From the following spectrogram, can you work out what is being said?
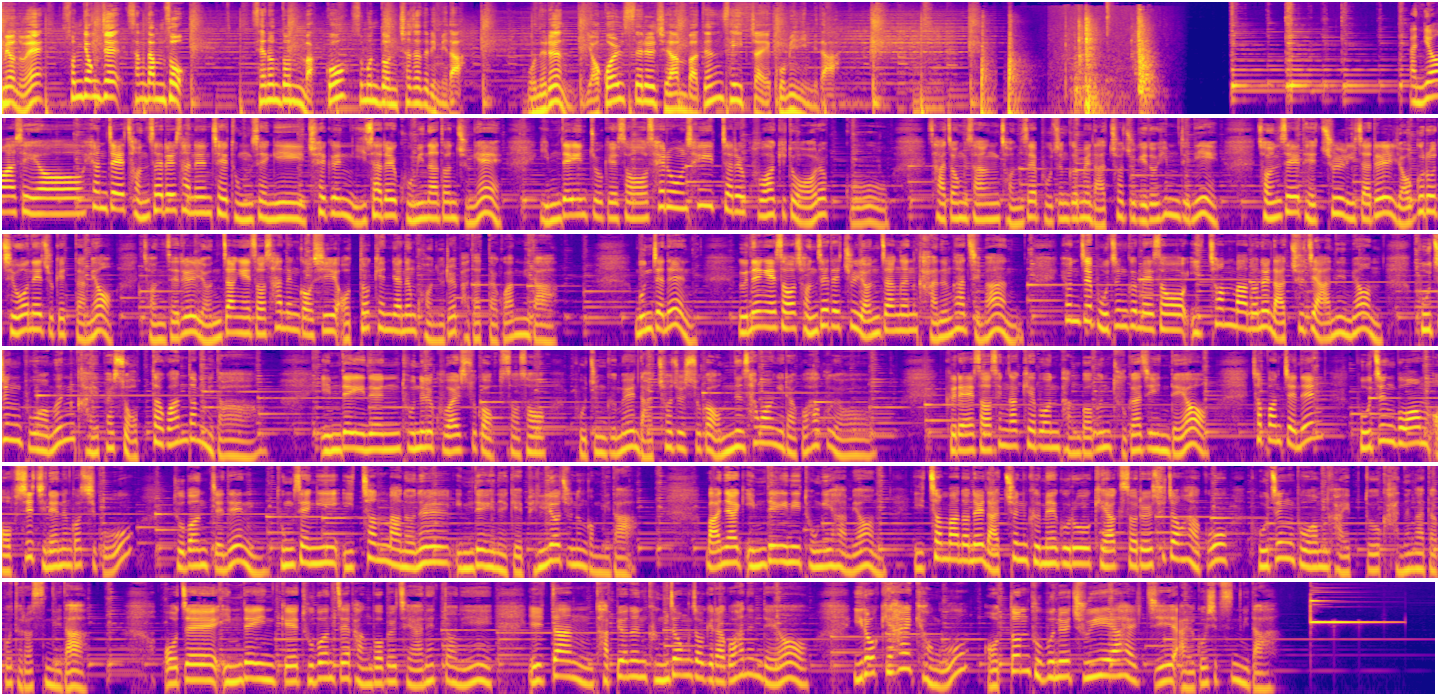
김현우의 손경제 상담소. 새는 돈 맞고 숨은 돈 찾아드립니다. 오늘은 여월세를 제한받은 세입자의 고민입니다. 안녕하세요. 현재 전세를 사는 제 동생이 최근 이사를 고민하던 중에 임대인 쪽에서 새로운 세입자를 구하기도 어렵고 사정상 전세 보증금을 낮춰주기도 힘드니 전세 대출 이자를 역으로 지원해주겠다며 전세를 연장해서 사는 것이 어떻겠냐는 권유를 받았다고 합니다. 문제는 은행에서 전세대출 연장은 가능하지만 현재 보증금에서 2천만 원을 낮추지 않으면 보증보험은 가입할 수 없다고 한답니다. 임대인은 돈을 구할 수가 없어서 보증금을 낮춰줄 수가 없는 상황이라고 하고요. 그래서 생각해 본 방법은 두 가지인데요. 첫 번째는 보증보험 없이 지내는 것이고, 두 번째는 동생이 2천만 원을 임대인에게 빌려주는 겁니다. 만약 임대인이 동의하면 2천만 원을 낮춘 금액으로 계약서를 수정하고 보증보험 가입도 가능하다고 들었습니다. 어제 임대인께 두 번째 방법을 제안했더니 일단 답변은 긍정적이라고 하는데요. 이렇게 할 경우 어떤 부분을 주의해야 할지 알고 싶습니다.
